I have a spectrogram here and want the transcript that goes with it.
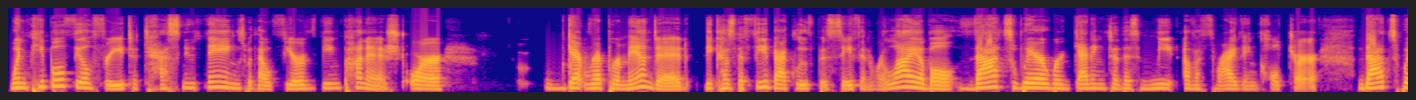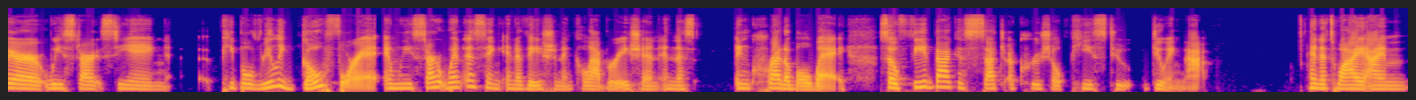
When people feel free to test new things without fear of being punished or get reprimanded because the feedback loop is safe and reliable, that's where we're getting to this meat of a thriving culture. That's where we start seeing eh, people really go for it and we start witnessing innovation and collaboration in this incredible way. So, feedback is such a crucial piece to doing that. And it's why I'm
